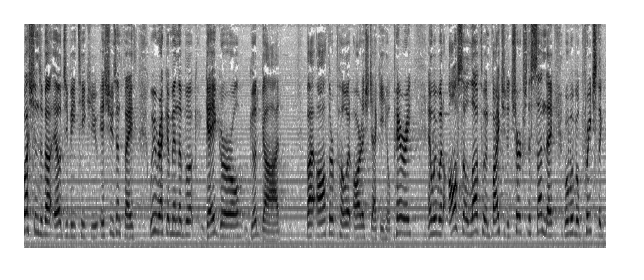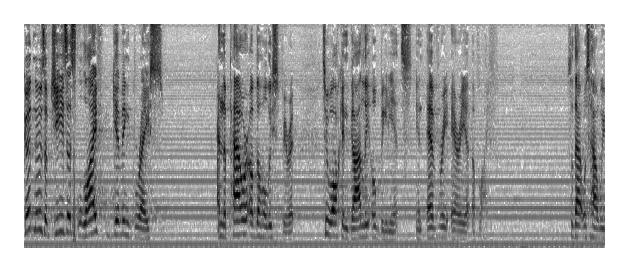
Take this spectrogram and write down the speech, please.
questions about LGBTQ issues and faith, we recommend the book Gay Girl, Good God by author, poet, artist Jackie Hill Perry. And we would also love to invite you to church this Sunday where we will preach the good news of Jesus' life giving grace and the power of the Holy Spirit to walk in godly obedience in every area of life. So that was how we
